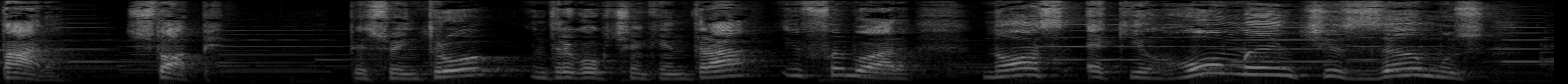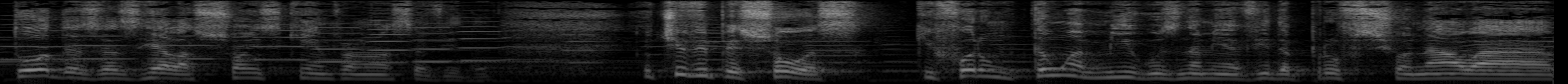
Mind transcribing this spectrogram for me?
Para. Stop. A pessoa entrou, entregou o que tinha que entrar e foi embora. Nós é que romantizamos todas as relações que entram na nossa vida. Eu tive pessoas que foram tão amigos na minha vida profissional há,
